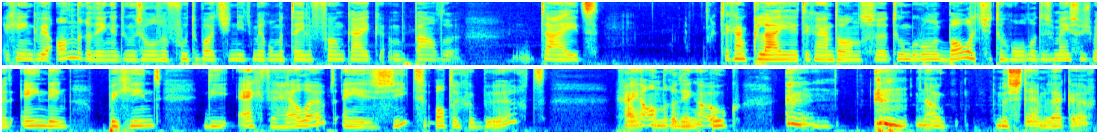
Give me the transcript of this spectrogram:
ging ik weer andere dingen doen. Zoals een voetbadje, niet meer op mijn telefoon kijken. Een bepaalde tijd. Te gaan kleien, te gaan dansen. Toen begon het balletje te rollen. Dus meestal als je met één ding begint die echt helpt. En je ziet wat er gebeurt ga je andere dingen ook. nou, mijn stem lekker.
